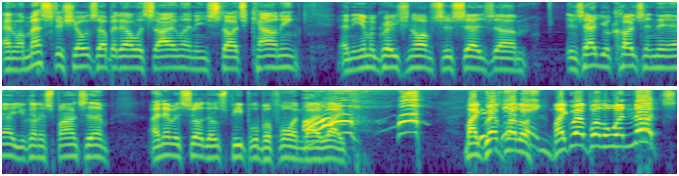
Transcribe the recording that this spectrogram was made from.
And Lemester shows up at Ellis Island and he starts counting. And the immigration officer says, um, Is that your cousin there? You're going to sponsor them? I never saw those people before in my life. My You're grandfather, kidding. my grandfather went nuts.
